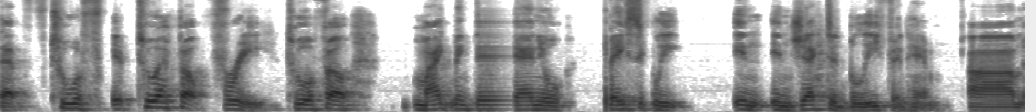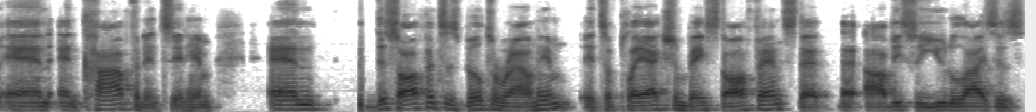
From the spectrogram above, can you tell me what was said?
that Tua, Tua felt free. Tua felt Mike McDaniel basically in, injected belief in him um, and and confidence in him. And this offense is built around him. It's a play action based offense that that obviously utilizes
